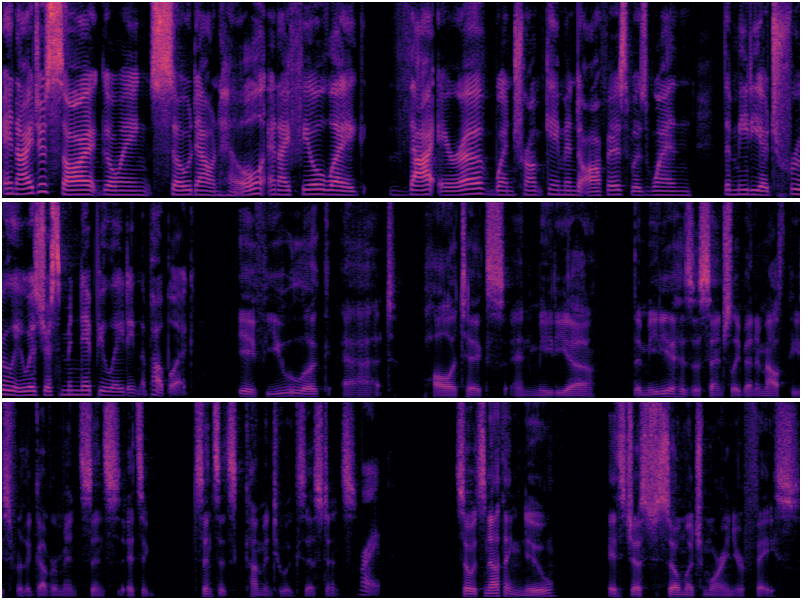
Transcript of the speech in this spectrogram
And I just saw it going so downhill. And I feel like that era when Trump came into office was when the media truly was just manipulating the public. If you look at politics and media, the media has essentially been a mouthpiece for the government since it's a, since it's come into existence. Right. So it's nothing new. It's just so much more in your face.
